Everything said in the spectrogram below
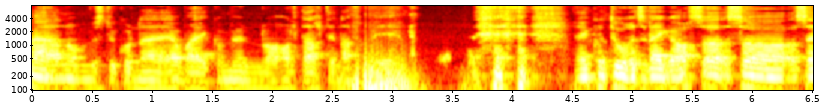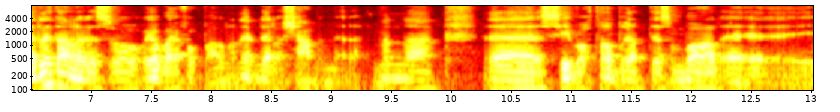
Mer enn om hvis du kunne jobbe i kommunen og holdt alt innenfor kontorets vegger, så, så, så, er det litt annerledes å, jobbe i fotball. og Det er en del av skjermen med det. Men uh, Sivert har brent det som bare det i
